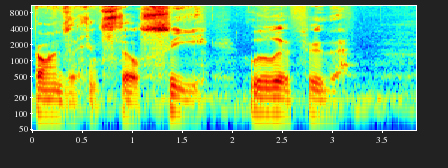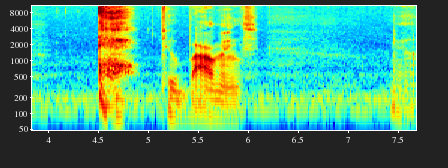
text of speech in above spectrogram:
The ones that can still see who lived through the two bombings. Yeah,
